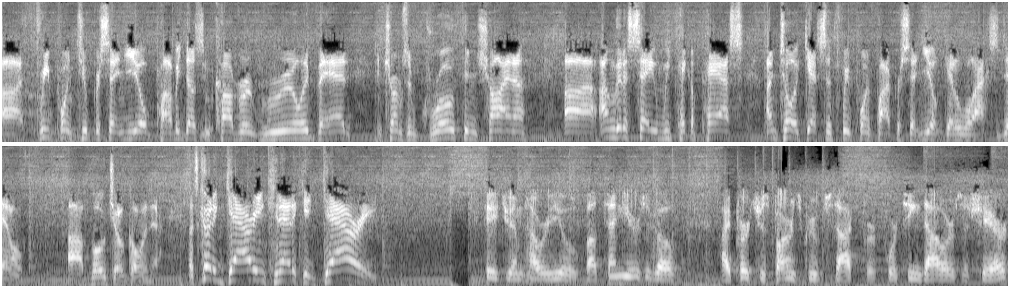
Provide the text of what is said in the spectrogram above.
Uh, 3.2% yield probably doesn't cover it really bad in terms of growth in China. Uh, I'm going to say we take a pass until it gets to 3.5% yield. Get a little accidental uh, mojo going there. Let's go to Gary in Connecticut. Gary. Hey, Jim, how are you? About 10 years ago, I purchased Barnes Group stock for $14 a share,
